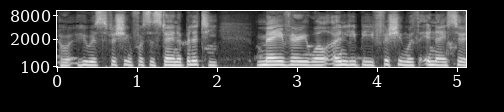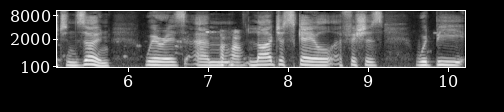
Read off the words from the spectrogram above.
who is fishing for sustainability may very well only be fishing within a certain zone, whereas um, uh-huh. larger scale fishers would be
